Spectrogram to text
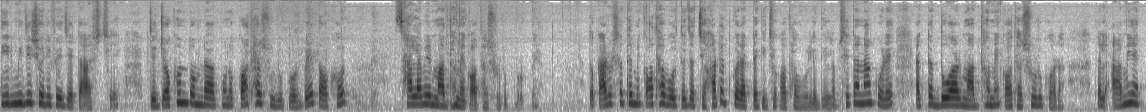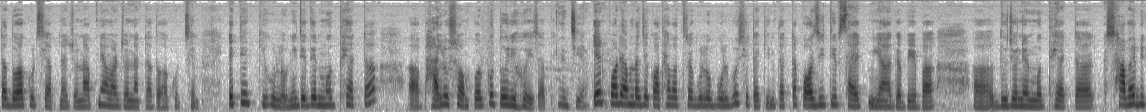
তিরমিজি শরীফে যেটা আসছে যে যখন তোমরা কোনো কথা শুরু করবে তখন সালামের মাধ্যমে কথা শুরু করবে। তো কারোর সাথে আমি কথা বলতে যাচ্ছি হঠাৎ করে একটা কিছু কথা বলে দিলাম। সেটা না করে একটা দোয়ার মাধ্যমে কথা শুরু করা। তাহলে আমি একটা দোয়া করছি আপনার জন্য আপনি আমার জন্য একটা দোয়া করছেন। এতে কি হলো? নিজেদের মধ্যে একটা ভালো সম্পর্ক তৈরি হয়ে যাবে। এরপরে আমরা যে কথাবার্তাগুলো বলব সেটা কিন্তু একটা পজিটিভ সাইড নিয়ে আগাবে বা দুজনের মধ্যে একটা স্বাভাবিক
